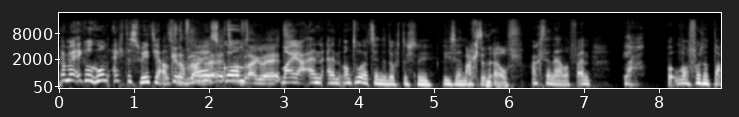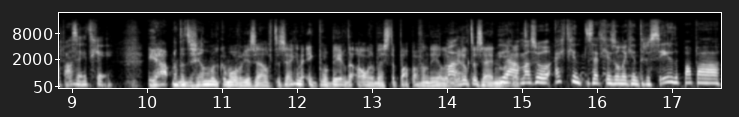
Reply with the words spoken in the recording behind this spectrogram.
Ja, maar ik wil gewoon echt eens weten, ja, als Oké, je dan vragen wij thuis het. Dan komt... vragen wij het. Maar ja, en, en, want hoe oud zijn de dochters nu, Lisa? 8 en 11. 8 en 11. En ja, wat voor een papa zijt jij? Ja, maar dat is heel moeilijk om over jezelf te zeggen. Ik probeer de allerbeste papa van de hele Maar- wereld te zijn. Maar ja, dat- maar zo echt, zet jij zo'n geïnteresseerde papa?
